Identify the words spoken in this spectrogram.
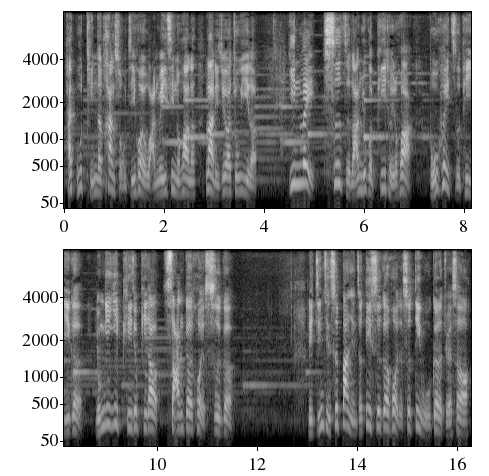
还不停的看手机或者玩微信的话呢，那你就要注意了，因为狮子男如果劈腿的话，不会只劈一个，容易一劈就劈到三个或者四个，你仅仅是扮演着第四个或者是第五个的角色哦。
